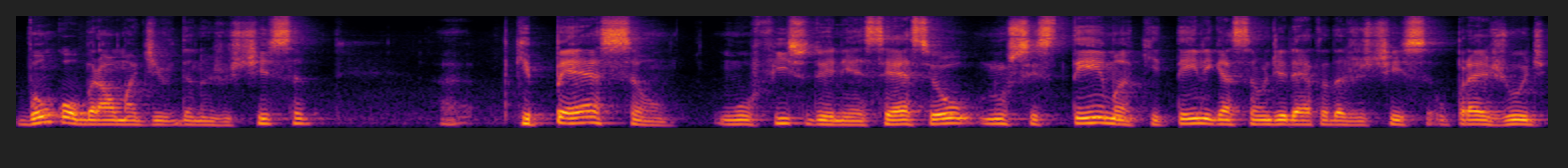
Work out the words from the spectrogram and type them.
vão cobrar uma dívida na justiça, ah, que peçam um ofício do INSS ou no sistema que tem ligação direta da justiça, o pré-jude,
